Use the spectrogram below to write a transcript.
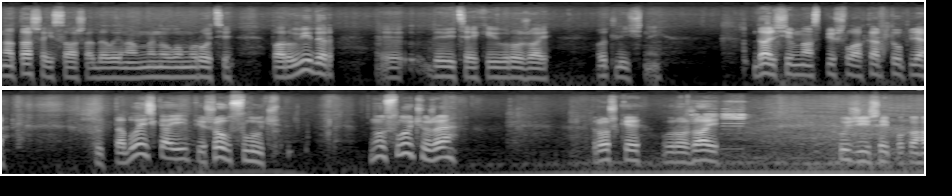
Наташа і Саша дали нам в минулому році пару відер. Е, Дивіться, який урожай. Отлічний. Далі в нас пішла картопля. Тут табличка і пішов случ. Ну, случ уже трошки урожай хужіший поки.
